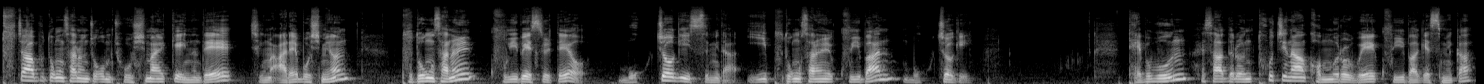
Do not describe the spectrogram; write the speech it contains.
투자 부동산은 조금 조심할 게 있는데 지금 아래 보시면 부동산을 구입했을 때요. 목적이 있습니다. 이 부동산을 구입한 목적이. 대부분 회사들은 토지나 건물을 왜 구입하겠습니까?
